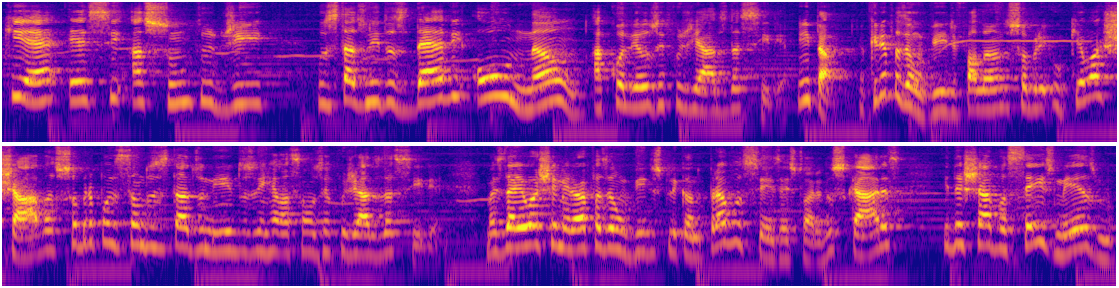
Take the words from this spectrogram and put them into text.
que é esse assunto de os Estados Unidos devem ou não acolher os refugiados da Síria. Então, eu queria fazer um vídeo falando sobre o que eu achava sobre a posição dos Estados Unidos em relação aos refugiados da Síria. Mas daí eu achei melhor fazer um vídeo explicando para vocês a história dos caras e deixar vocês mesmo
